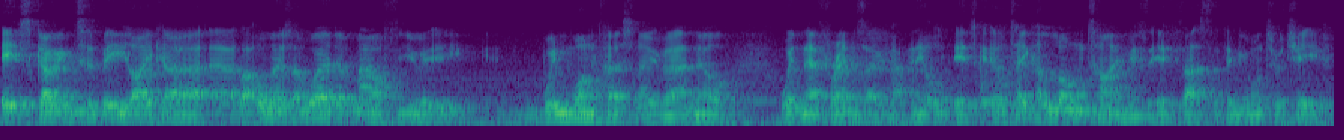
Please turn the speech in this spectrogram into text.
it's going to be like a like almost a word of mouth. You win one person over, and they'll win their friends over, and it'll it's, it'll take a long time if if that's the thing you want to achieve,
